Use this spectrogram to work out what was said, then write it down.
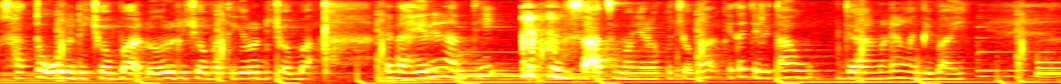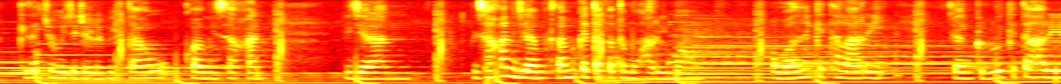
Satu udah dicoba dua udah dicoba tiga udah dicoba. Dan akhirnya nanti saat semuanya udah coba kita jadi tahu jalan mana yang lebih baik. Kita juga jadi lebih tahu kalau misalkan di jalan misalkan di jalan pertama kita ketemu harimau. Awalnya kita lari. Jalan kedua kita hari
